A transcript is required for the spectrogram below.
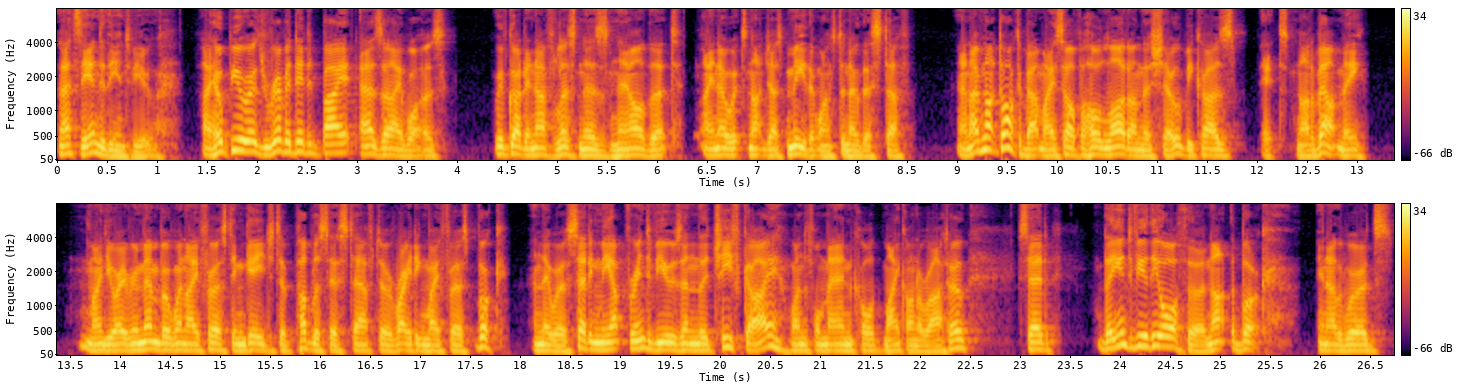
That's the end of the interview. I hope you were as riveted by it as I was. We've got enough listeners now that I know it's not just me that wants to know this stuff. And I've not talked about myself a whole lot on this show because it's not about me. Mind you, I remember when I first engaged a publicist after writing my first book, and they were setting me up for interviews, and the chief guy, wonderful man called Mike Honorato, said, They interview the author, not the book. In other words,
